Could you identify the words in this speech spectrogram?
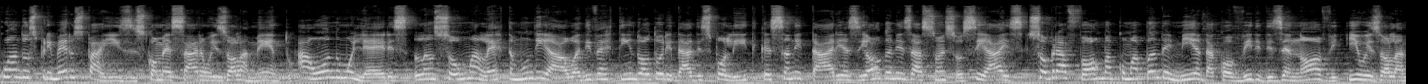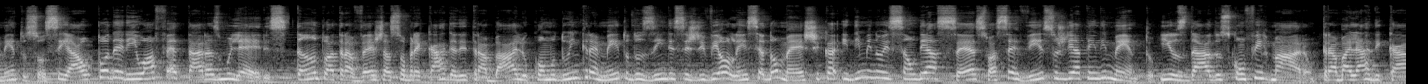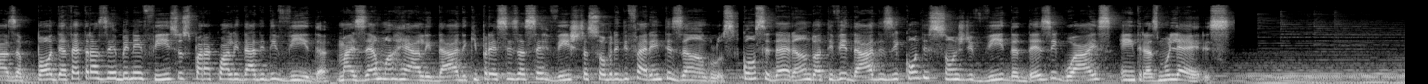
Quando os primeiros países começaram o isolamento, a ONU Mulheres lançou um alerta mundial advertindo autoridades políticas, sanitárias e organizações sociais sobre a forma como a pandemia da Covid-19 e o isolamento social poderiam afetar as mulheres, tanto através da sobrecarga de trabalho como do incremento dos índices de violência doméstica e diminuição de acesso a serviços de atendimento. E os dados confirmaram: trabalhar de casa pode até trazer benefícios benefícios para a qualidade de vida, mas é uma realidade que precisa ser vista sobre diferentes ângulos, considerando atividades e condições de vida desiguais entre as mulheres.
